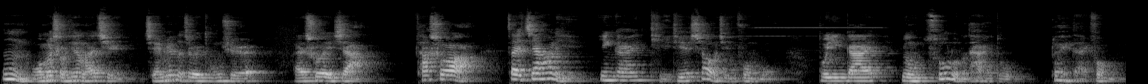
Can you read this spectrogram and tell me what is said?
嗯，我们首先来请前面的这位同学来说一下。他说啊，在家里应该体贴孝敬父母，不应该用粗鲁的态度对待父母。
